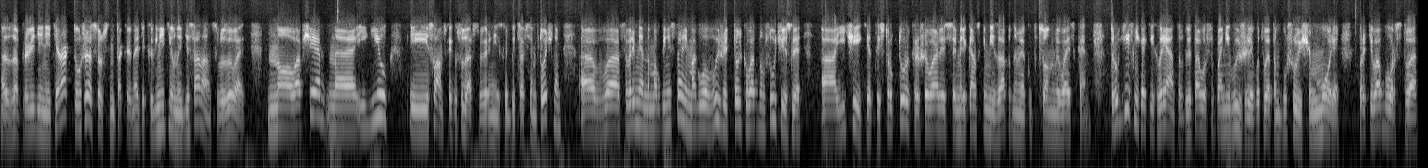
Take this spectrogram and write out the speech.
а, за проведение теракта, уже, собственно, такой, знаете, когнитивный диссонанс вызывает. Но вообще а, ИГИЛ и исламское государство, вернее, если быть совсем точным, в современном Афганистане могло выжить только в одном случае, если а ячейки этой структуры крышевались американскими и западными оккупационными войсками. Других никаких вариантов для того, чтобы они выжили вот в этом бушующем море противоборства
